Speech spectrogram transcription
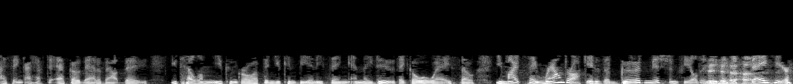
I- think I have to echo that about they. You tell them you can grow up and you can be anything, and they do. They go away. So you might say Round Rock. It is a good mission field, and you need to stay here.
